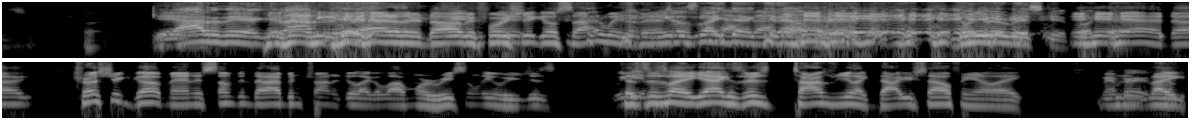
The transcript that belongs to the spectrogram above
It's. Get Yeah. out of there. Get out of get there. out of there, dog, before you- shit goes sideways, man. Just like had that, get out. there. Don't even risk it. Fuck that. yeah, dog. Trust your gut, man. It's something that I've been trying to do like a lot more recently. Where you just because there's like yeah, because there's times when you like doubt yourself and you're like, remember like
